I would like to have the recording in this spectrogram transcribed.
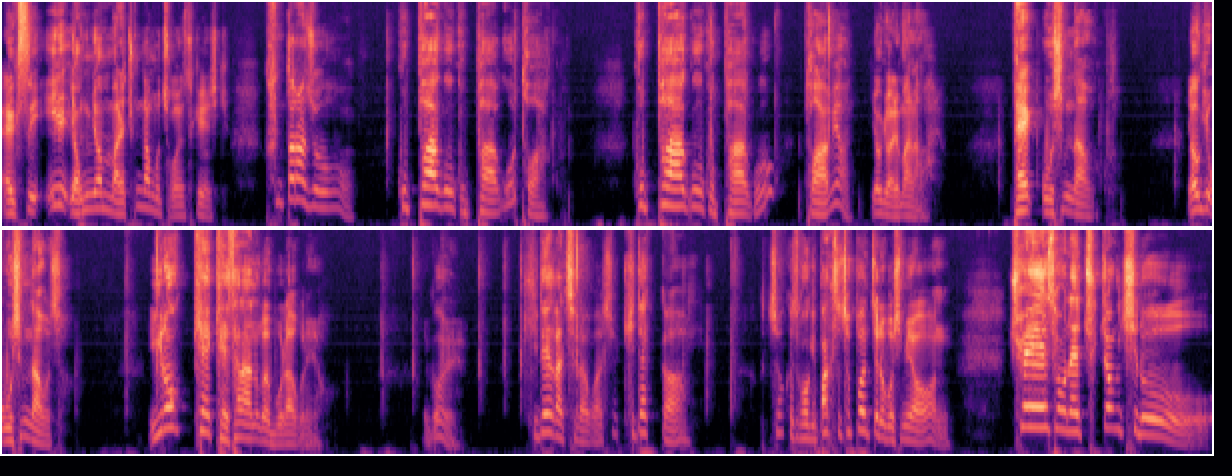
X 1 0년 만에 충당부채 어떻게 인식해? 간단하죠. 곱하고 곱하고 더하고 곱하고 곱하고 더하면 여기 얼마 나와요? 150 나오고 여기 50 나오죠. 이렇게 계산하는 걸 뭐라고 그래요? 이걸 기대 가치라고 하죠. 기대값. 그렇죠? 그래서 거기 박스 첫 번째로 보시면 최선의 축정치로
